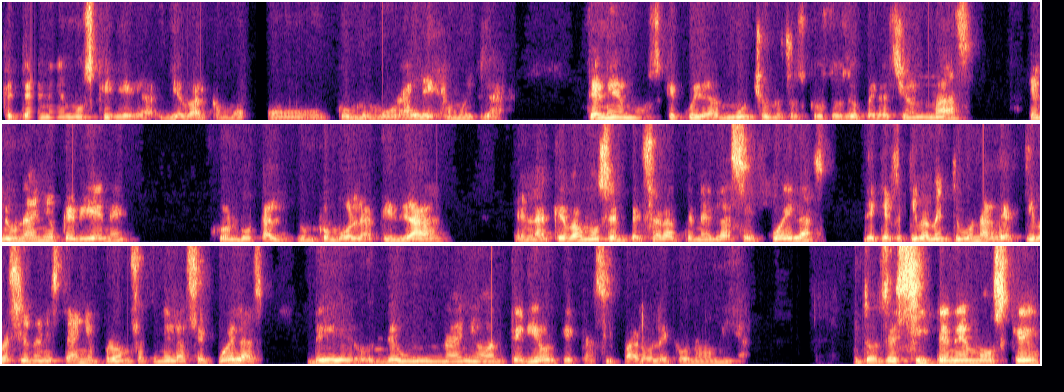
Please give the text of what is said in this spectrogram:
que tenemos que llegar, llevar como, como moraleja muy clara. Tenemos que cuidar mucho nuestros costos de operación, más en un año que viene con, con volatilidad, en la que vamos a empezar a tener las secuelas de que efectivamente hubo una reactivación en este año, pero vamos a tener las secuelas de, de un año anterior que casi paró la economía. Entonces sí tenemos que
